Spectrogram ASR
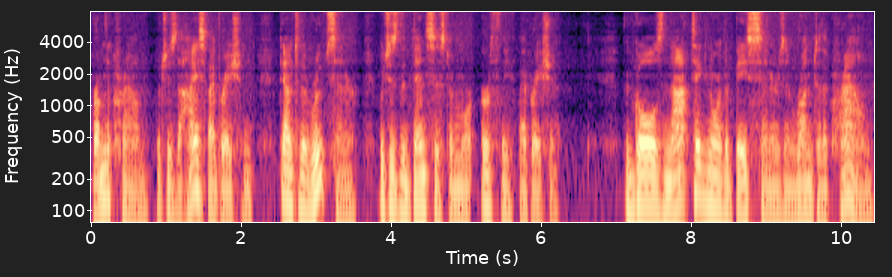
from the crown, which is the highest vibration, down to the root center, which is the densest or more earthly vibration. The goal is not to ignore the base centers and run to the crown.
